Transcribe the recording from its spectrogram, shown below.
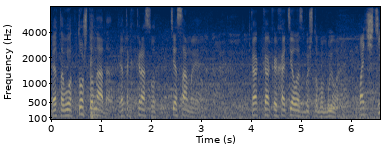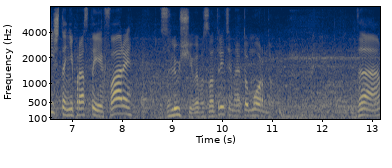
Это вот то, что надо. Это как раз вот те самые, как, как и хотелось бы, чтобы было. Почти что непростые фары, злющие. Вы посмотрите на эту морду. Да,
